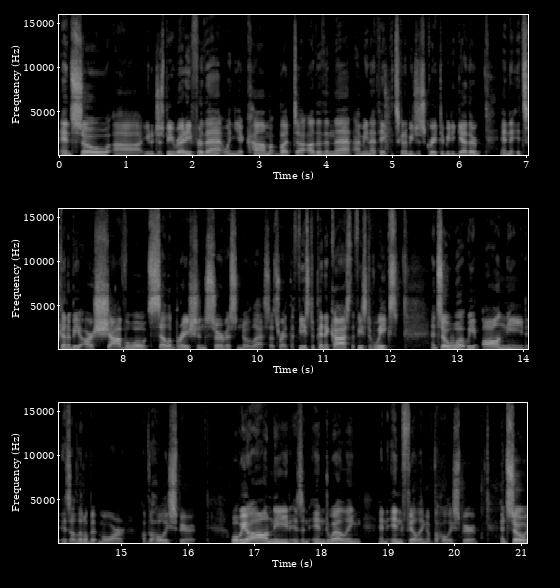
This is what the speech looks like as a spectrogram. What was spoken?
And so, uh, you know, just be ready for that when you come. But uh, other than that, I mean, I think it's going to be just great to be together. And it's going to be our Shavuot celebration service, no less. That's right. The Feast of Pentecost, the Feast of Weeks. And so, what we all need is a little bit more of the Holy Spirit. What we all need is an indwelling and infilling of the Holy Spirit. And so,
